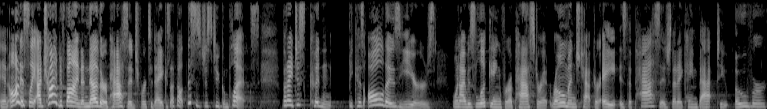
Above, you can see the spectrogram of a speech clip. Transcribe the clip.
And honestly, I tried to find another passage for today because I thought this is just too complex. But I just couldn't because all those years when I was looking for a pastorate, Romans chapter 8 is the passage that I came back to over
